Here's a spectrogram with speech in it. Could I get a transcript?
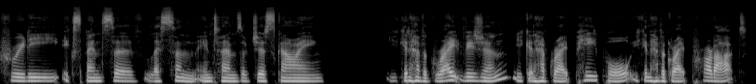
pretty expensive lesson in terms of just going, you can have a great vision, you can have great people, you can have a great product,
